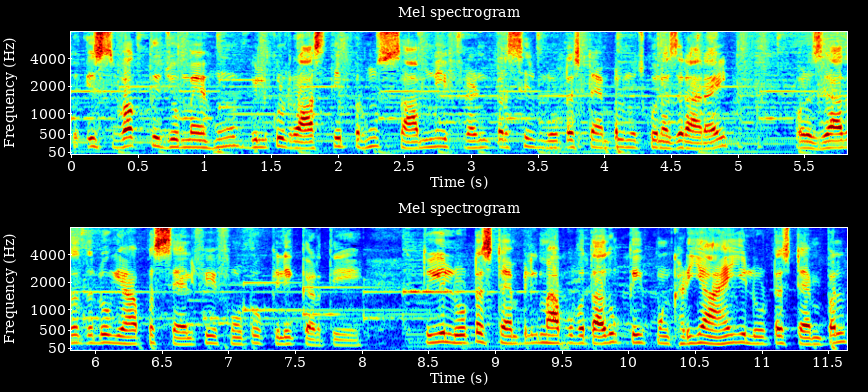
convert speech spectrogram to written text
तो इस वक्त जो मैं हूँ, बिल्कुल रास्ते पर हूँ, सामने फ्रंट पर सिर्फ़ लोटस टेंपल मुझको नज़र आ रहा है और ज़्यादातर लोग यहाँ पर सेल्फी फ़ोटो क्लिक करते हैं। तो ये लोटस टेंपल मैं आपको बता दूँ, कई पंखड़ियाँ हैं ये लोटस टेंपल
